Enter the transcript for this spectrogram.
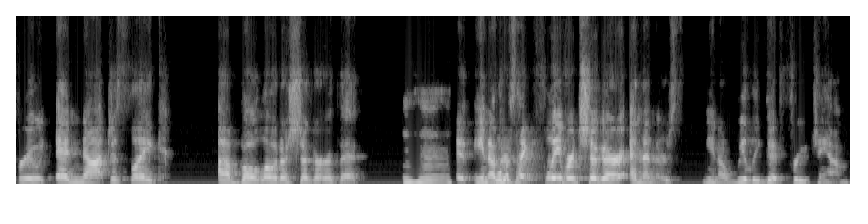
fruit and not just like a boatload of sugar that mm-hmm. it, you know. There's like flavored sugar, and then there's you know really good fruit jam.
